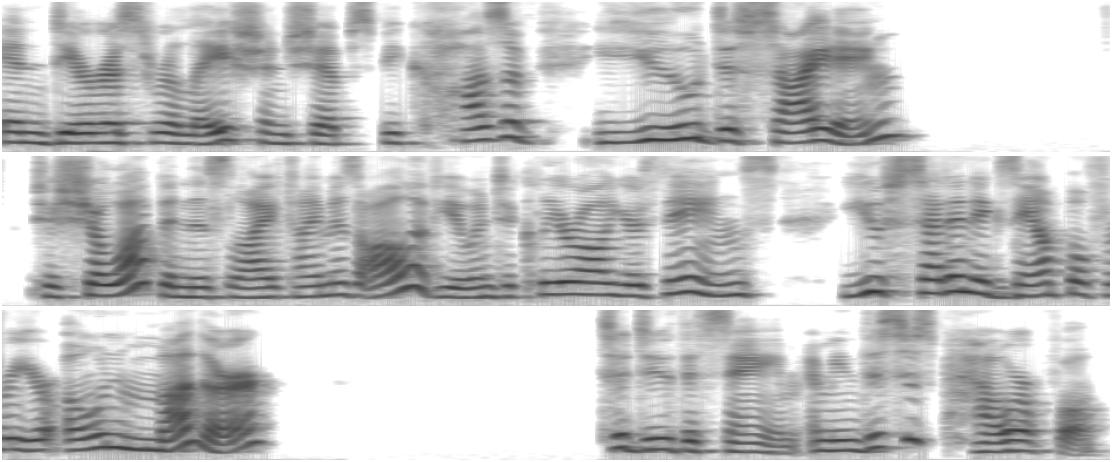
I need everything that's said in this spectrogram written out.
and dearest relationships because of you deciding to show up in this lifetime as all of you and to clear all your things. You've set an example for your own mother to do the same. I mean, this is powerful.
